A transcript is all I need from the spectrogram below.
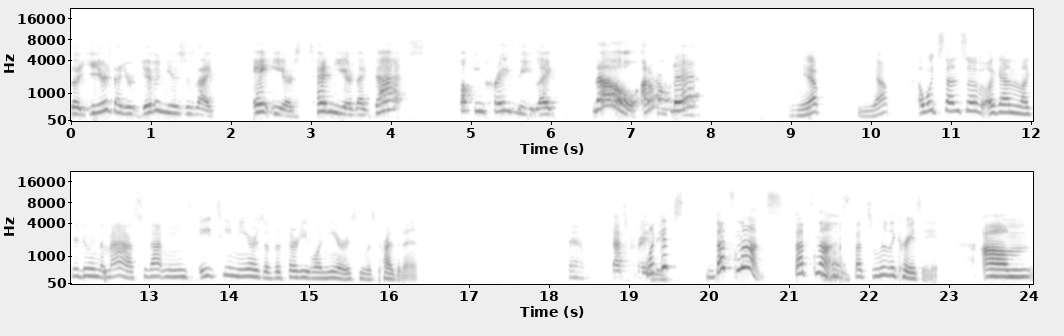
the years that you're giving me is just like eight years, ten years. Like that's fucking crazy. Like, no, I don't want that. Yep. Yep. And which sense of again, like you're doing the math, so that means 18 years of the 31 years he was president. Damn, that's crazy. Like it's that's nuts. That's nuts. That's really crazy. Um,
